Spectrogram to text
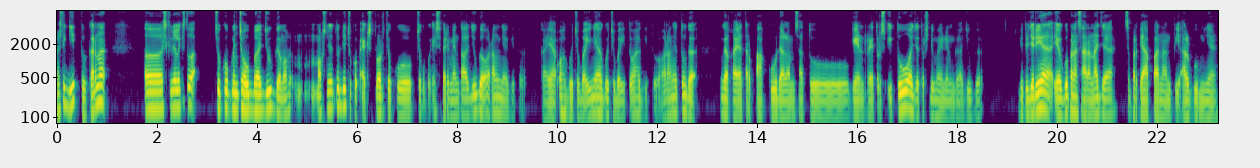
Pasti gitu, karena uh, Skrillex tuh cukup mencoba juga mak maksudnya tuh dia cukup explore, cukup cukup eksperimental juga orangnya gitu. Kayak, "Wah gue coba ini ah, gue coba itu ah," gitu. Orangnya tuh nggak nggak kayak terpaku dalam satu genre, terus itu aja terus dimainin, enggak juga, gitu. Jadinya ya gue penasaran aja seperti apa nanti albumnya,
